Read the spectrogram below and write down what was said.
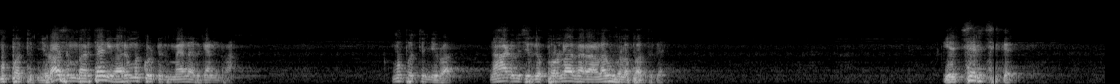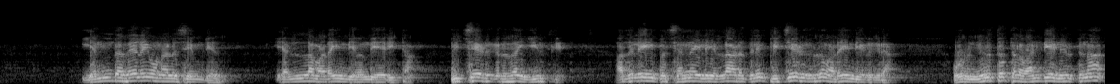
முப்பத்தஞ்சு ரூபா சம்பாரிச்சா நீ வறுமை கோட்டுக்கு மேல இருக்கேன்றான். முப்பத்தஞ்சு ரூபா. நாடு வச்சிருக்க பொருளாதார அளவுகளை பார்த்துக்க. எச்சரிச்சுக்க. எந்த வேலையும் உன்னால செய்ய முடியாது. எல்லாம் வட இந்தியா வந்து ஏறிட்டான். பிச்சை எடுக்கிறது தான் இருக்கு. அதுலேயும் இப்ப சென்னையில எல்லா இடத்துலயும் பிச்சை எடுக்கிறதும் வட இந்தியா எடுக்கிறான். ஒரு நிறுத்தத்தில் வண்டியை நிறுத்தினா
